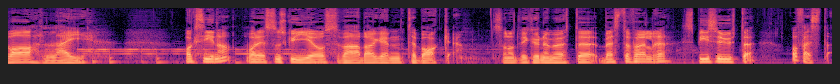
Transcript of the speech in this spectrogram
var lei. Vaksina var det som skulle gi oss hverdagen tilbake, sånn at vi kunne møte besteforeldre, spise ute og feste.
